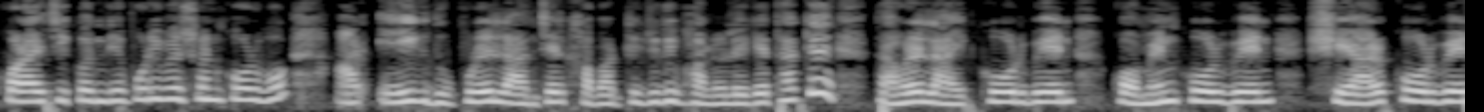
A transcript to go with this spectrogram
কড়াই চিকেন দিয়ে পরিবেশন করব। আর এই দুপুরের লাঞ্চের খাবারটি যদি ভালো লেগে থাকে, তাহলে লাইক করবেন কমেন্ট করবেন শেয়ার করবেন,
